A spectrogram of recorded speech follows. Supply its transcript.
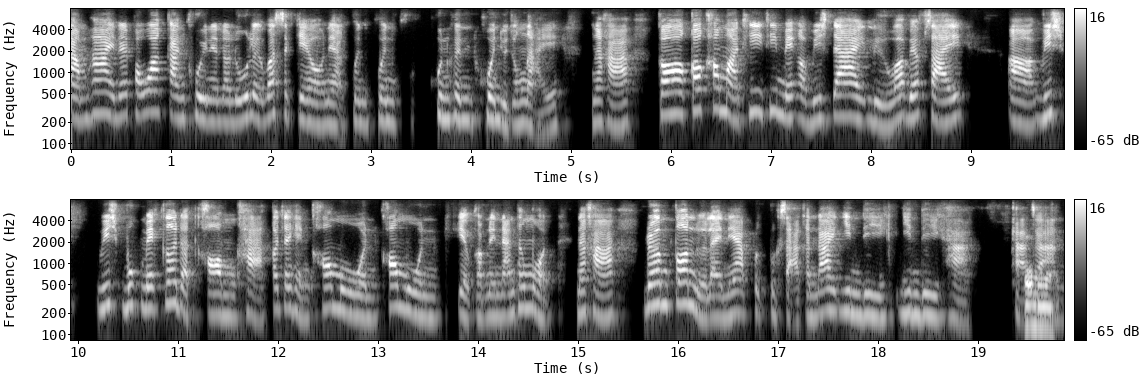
นำให้ได้เพราะว่าการคุยเนี่ยเรารู้เลยว่าสเกลเนี่ยควรควรคุณควรควรอยู่ตรงไหนนะคะ ก็ก็เข้ามาที่ที่ Make a Wish ได้ หรือว่าเว็บไซต์ wish wishbookmaker.com ค่ะ ก็จะเห็นข้อมูลข้อมูลเกี่ยวกับในนั้นทั้งหมดนะคะ เริ่มต้นหรืออะไรเนี่ยปรึกษากันได้ยินดียินดีค่ะ ค่ะอาจารย์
